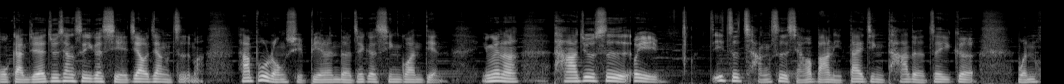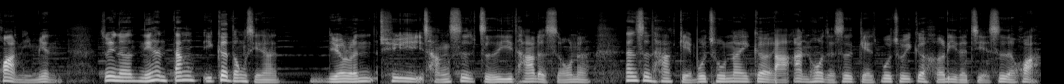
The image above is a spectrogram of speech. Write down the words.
我感觉就像是一个邪教这样子嘛，他不容许别人的这个新观点，因为呢，他就是会一直尝试想要把你带进他的这一个文化里面。所以呢，你看，当一个东西呢，有人去尝试质疑他的时候呢，但是他给不出那一个答案，或者是给不出一个合理的解释的话，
